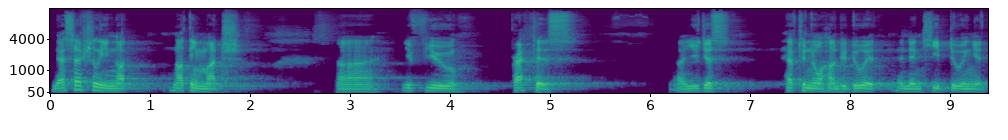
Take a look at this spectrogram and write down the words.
that's actually not nothing much. Uh, if you practice, uh, you just have to know how to do it and then keep doing it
